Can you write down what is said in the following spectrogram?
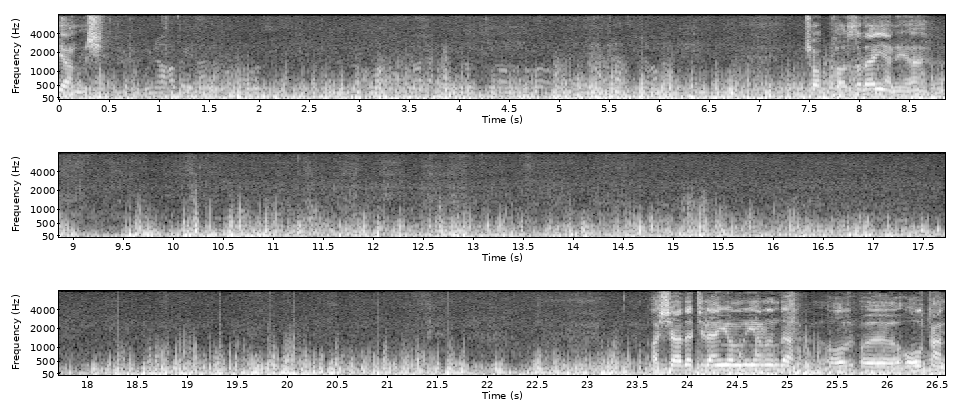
yanmış. Bu ne abi lan? Çok fazladan yanıyor ya. Aşağıda tren yolunun yanında Ol, e, Oltan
